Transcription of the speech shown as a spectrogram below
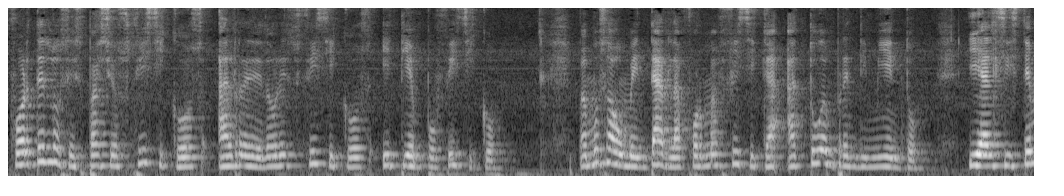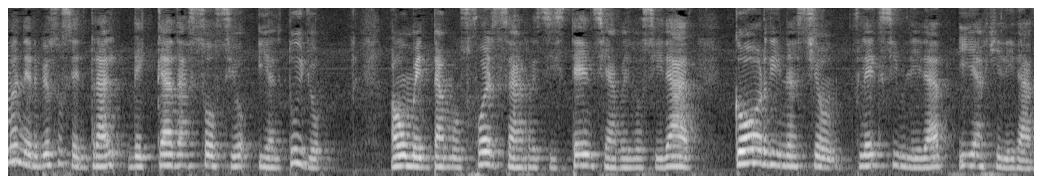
Fuertes los espacios físicos, alrededores físicos y tiempo físico. Vamos a aumentar la forma física a tu emprendimiento y al sistema nervioso central de cada socio y al tuyo. Aumentamos fuerza, resistencia, velocidad, coordinación, flexibilidad y agilidad.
